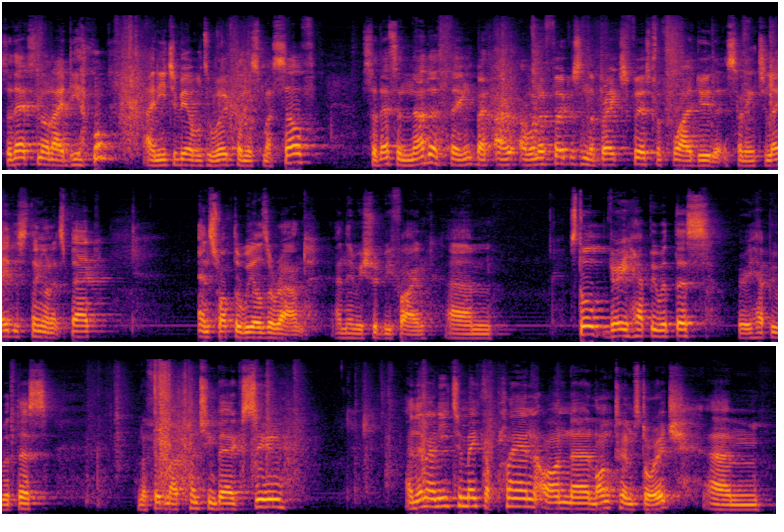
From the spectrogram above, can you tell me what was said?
So that's not ideal. I need to be able to work on this myself. So that's another thing, but I, I want to focus on the brakes first before I do this. I need to lay this thing on its back and swap the wheels around and then we should be fine. Um, still very happy with this, very happy with this. I'm going to fit my punching bag soon. And then I need to make a plan on uh, long-term storage. Um,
